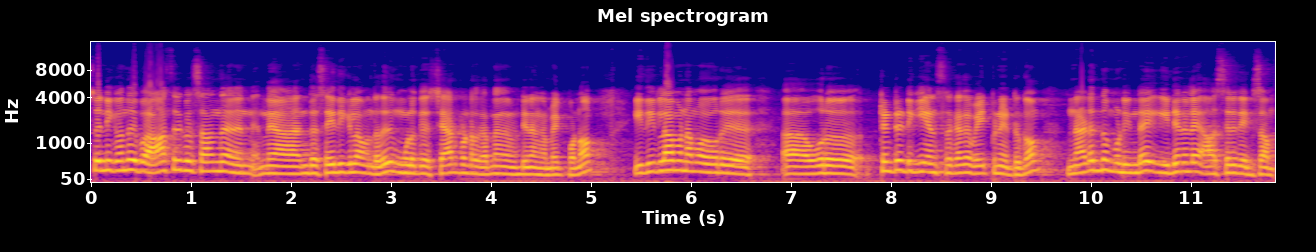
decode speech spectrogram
ஸோ இன்றைக்கி வந்து இப்போ ஆசிரியர்கள் சார்ந்த இந்த செய்திகள்லாம் வந்தது. உங்களுக்கு ஷேர் பண்ணுறதுக்காக தான் இப்படி நாங்கள் மேக் பண்ணோம். இது இல்லாமல் நம்ம ஒரு ஒரு டென்டடிக்கு ஆன்சருக்காக வெயிட் பண்ணிகிட்ருக்கோம் நடந்து முடிந்த இடைநிலை ஆசிரியர் எக்ஸாம்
